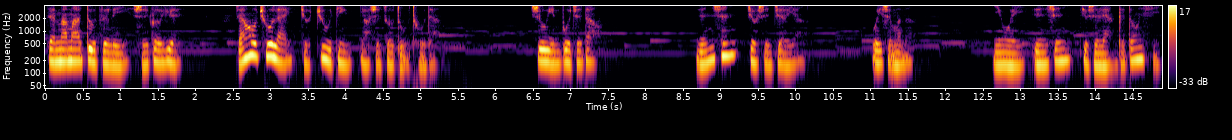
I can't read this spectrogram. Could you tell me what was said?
在妈妈肚子里十个月，然后出来就注定要是做赌徒的。输赢不知道，人生就是这样。为什么呢？因为人生就是两个东西，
